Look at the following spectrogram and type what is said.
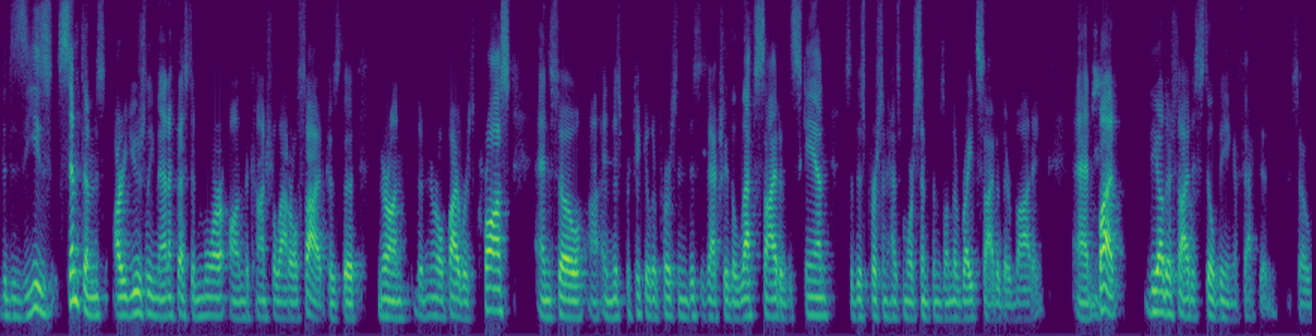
the disease symptoms are usually manifested more on the contralateral side because the neuron, the neural fibers cross. And so uh, in this particular person, this is actually the left side of the scan. So this person has more symptoms on the right side of their body. And, but the other side is still being affected. So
